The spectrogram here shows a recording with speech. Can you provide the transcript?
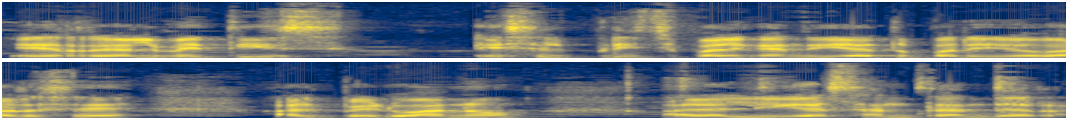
el Real Betis es el principal candidato para llevarse al peruano a la Liga Santander.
